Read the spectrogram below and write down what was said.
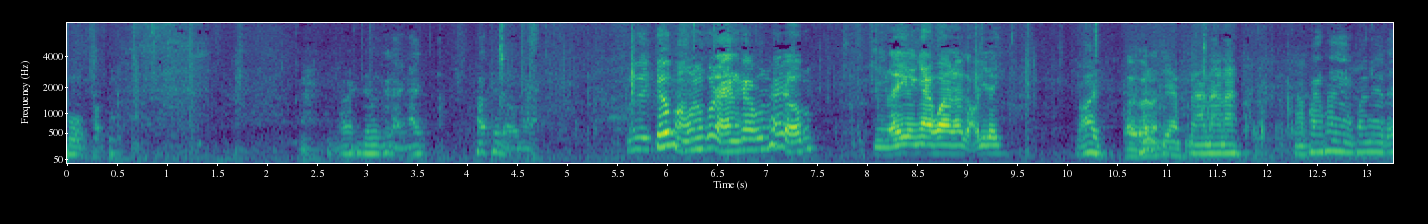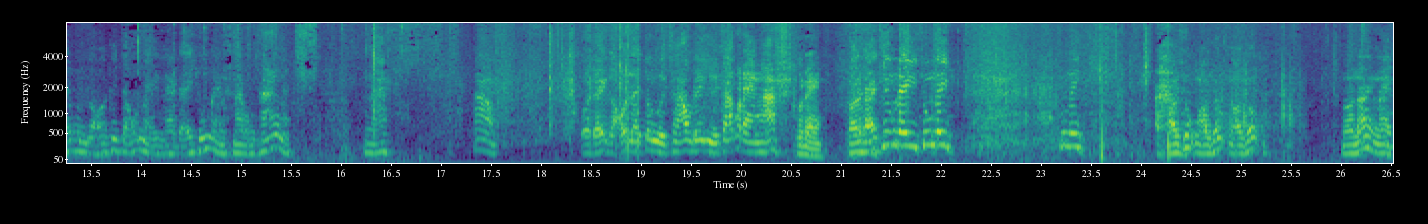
mô Phật. Rồi đưa cái đèn đây. Hết cái đường này. đi trước mà không có đèn sao không thấy được Nhìn lấy nha qua là gọi đi Rồi, Rồi gọi lên cho em nè nè nè. Nè khoan khoan nha, khoan nha để mình gọi cái chỗ này nè để xuống này nè bằng tháng nè. Nè. Thấy không? Rồi để gọi lại cho người sau đi, người sau có đèn hả? Có đèn Rồi để xuống đi, xuống đi. Xuống đi. Ngồi xuống, ngồi xuống, ngồi xuống. Rồi nói thằng này.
